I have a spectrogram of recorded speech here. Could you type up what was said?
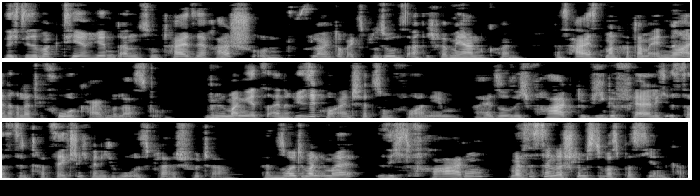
sich diese Bakterien dann zum Teil sehr rasch und vielleicht auch explosionsartig vermehren können. Das heißt, man hat am Ende eine relativ hohe Keimbelastung. Will man jetzt eine Risikoeinschätzung vornehmen, also sich fragt, wie gefährlich ist das denn tatsächlich, wenn ich rohes Fleisch fütter, dann sollte man immer sich fragen, was ist denn das Schlimmste, was passieren kann?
